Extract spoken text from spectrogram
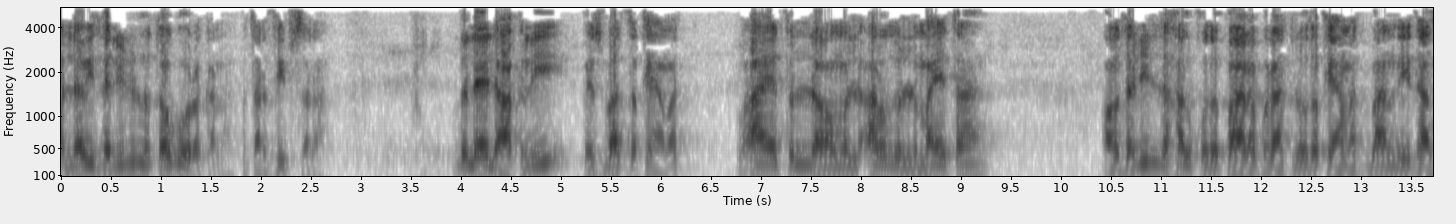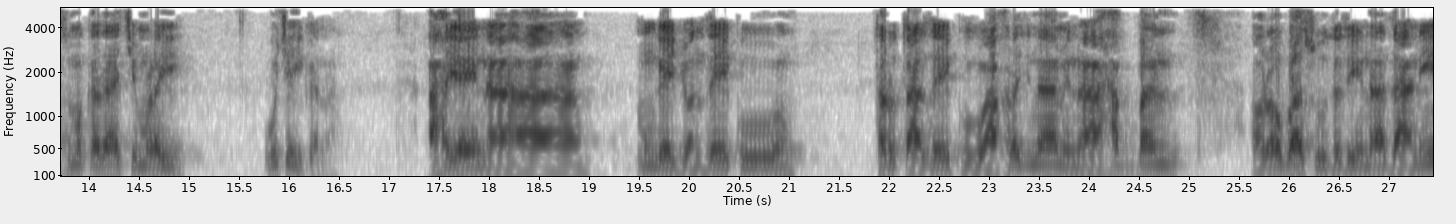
الله وی دلیلونه تو ګور کنه په ترتیب سره دلیل عقلی په اثبات د قیامت وآیت لهم الارض المیته او دلیل د خلقو د پاره پراتلو د قیامت باندې د ازمکه دا چې مړی وچی کنه احییناها مونږه ژوندې کو تر تازه کو اخرجنا من حبا اور او با سود دینا دانی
